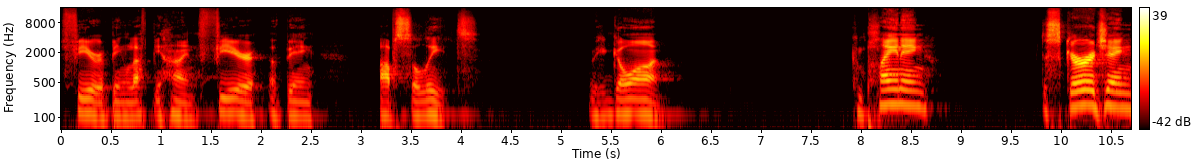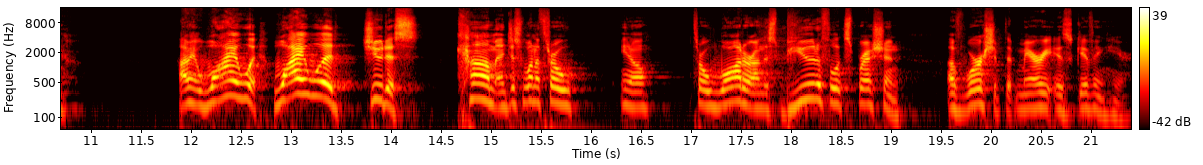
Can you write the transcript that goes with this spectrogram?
fear of being left behind, fear of being obsolete. We could go on. Complaining, discouraging. I mean, why would, why would Judas come and just want to throw, you know, throw water on this beautiful expression of worship that Mary is giving here?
